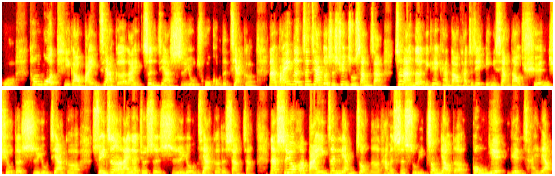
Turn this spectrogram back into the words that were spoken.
国。通过提高白银价格来增加石油出口的价格，那白银的这价格是迅速上涨，自然的你可以看到它直接影响到全球的石油价格，随之而来的就是石油价格的上涨。那石油和白银这两种呢，它们是属于重要的工业原材料。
